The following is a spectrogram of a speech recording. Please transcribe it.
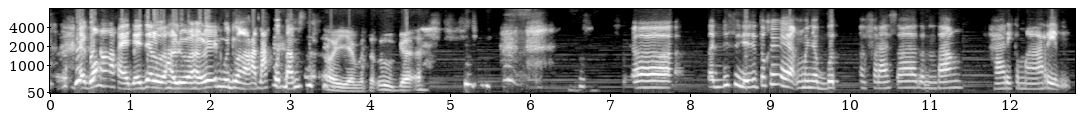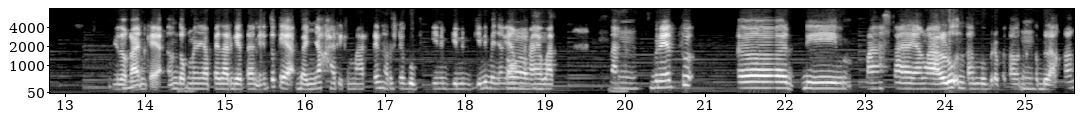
eh, gue gak kayak JJ lu halu-haluin, gue juga gak akan takut, Bams. oh iya betul juga Eh, tadi si JJ tuh kayak menyebut eh, frasa tentang hari kemarin. Gitu Hmm. kan, kayak untuk mencapai targetan itu kayak banyak hari kemarin harusnya gue begini, begini, begini, banyak yang Oh. kelewat. Nah, Hmm. sebenarnya tuh eh, di masa yang lalu entah beberapa tahun Hmm. ke belakang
